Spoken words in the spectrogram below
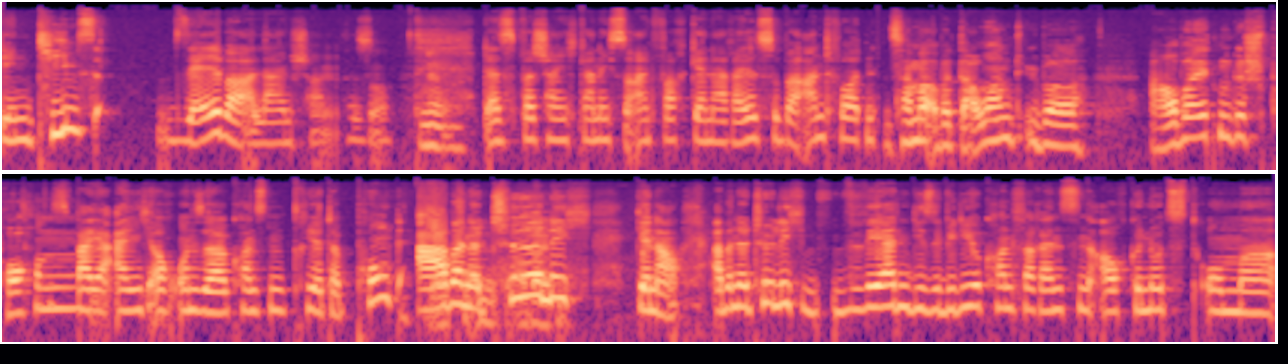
den Teams selber allein schon. Also ja. das ist wahrscheinlich gar nicht so einfach generell zu beantworten. Jetzt haben wir aber dauernd über Arbeiten gesprochen. Das war ja eigentlich auch unser konzentrierter Punkt. Aber natürlich, genau, aber natürlich werden diese Videokonferenzen auch genutzt, um äh,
